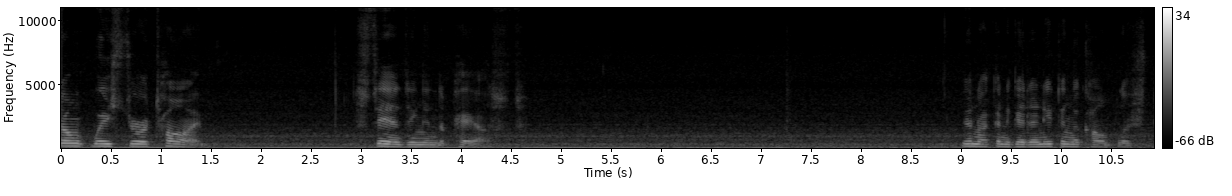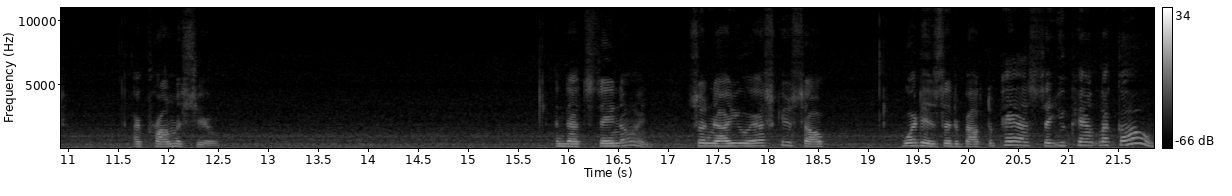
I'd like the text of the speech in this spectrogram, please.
Don't waste your time standing in the past. You're not going to get anything accomplished. I promise you. And that's day nine. So now you ask yourself, what is it about the past that you can't let go?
